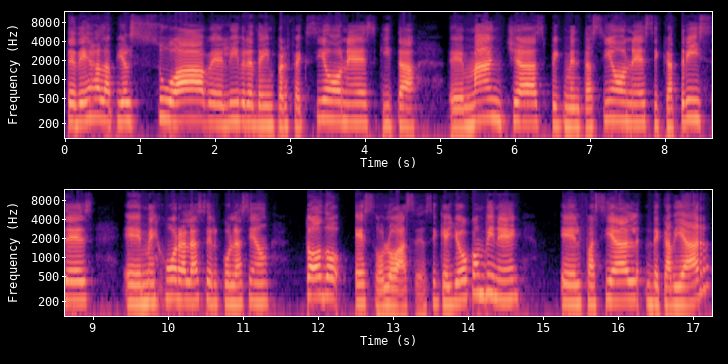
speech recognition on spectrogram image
te deja la piel suave, libre de imperfecciones, quita eh, manchas, pigmentaciones, cicatrices, eh, mejora la circulación todo eso lo hace. Así que yo combiné el facial de caviar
